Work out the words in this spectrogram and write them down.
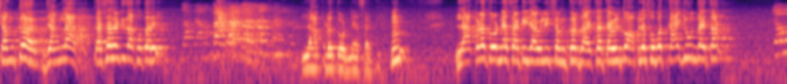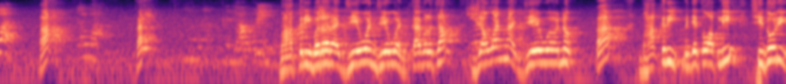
शंकर जंगलात कशासाठी जात होता रे? लाकडं तोडण्यासाठी. लाकडं तोडण्यासाठी ज्यावेळी शंकर जायचा त्यावेळी तो आपल्यासोबत काय घेऊन जायचा? हा? काय? भाकरी. बरोबर आहे जेवण जेवण. काय बोलायचा? जेवण नाही जेवण. हा? भाकरी. म्हणजे तो आपली शिदोरी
